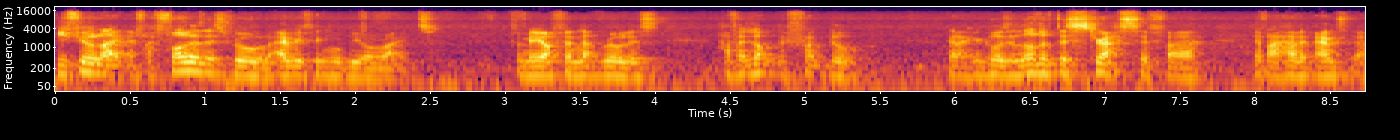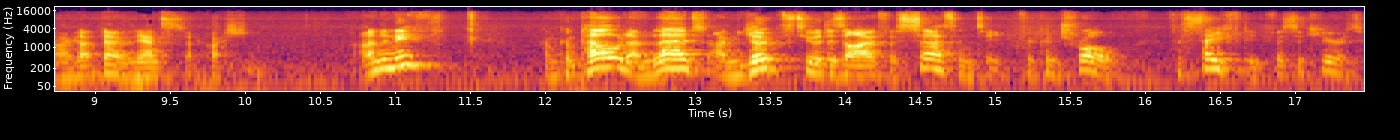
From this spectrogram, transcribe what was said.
you feel like if I follow this rule, everything will be all right. For me, often that rule is have I locked the front door? And I can cause a lot of distress if, uh, if I haven't answered, I don't know the answer to that question. Underneath, I'm compelled, I'm led, I'm yoked to a desire for certainty, for control, for safety, for security.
